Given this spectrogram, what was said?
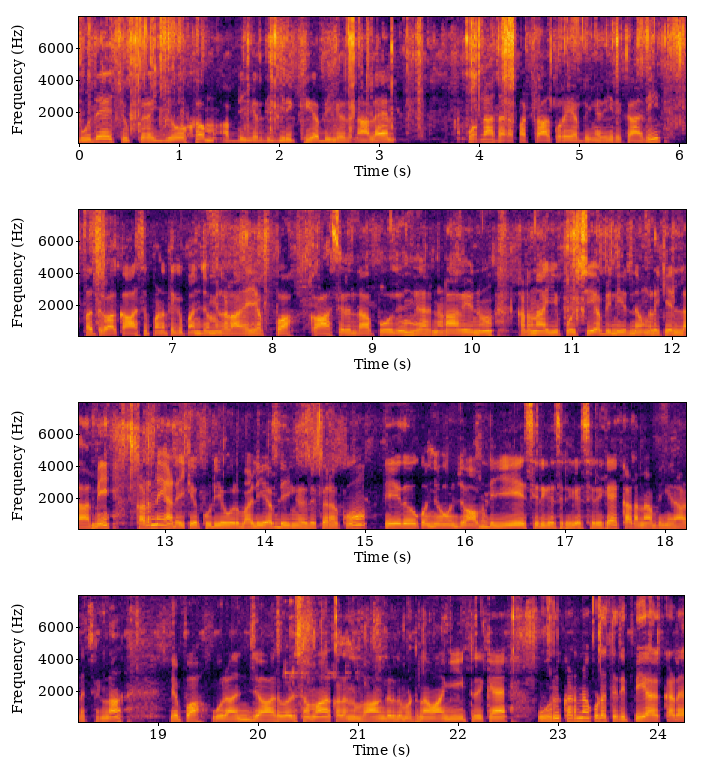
புத சுக்கர யோகம் அப்படிங்கிறது இருக்குது அப்படிங்கிறதுனால பொருளாதார பற்றாக்குறை அப்படிங்கிறது இருக்காது. பத்து ரூபா காசு பணத்துக்கு பஞ்சம் இல்லைடா எப்பா காசு இருந்தால் போதும் வேறு என்னடா வேணும் கடனாகி போச்சு அப்படின்னு இருந்தவங்களுக்கு எல்லாமே கடனை அடைக்கக்கூடிய ஒரு வழி அப்படிங்கிறது பிறக்கும். ஏதோ கொஞ்சம் கொஞ்சம் அப்படியே சிறுக சிறுக சிறுக கடன் அப்படிங்கிறத அடைச்சிடலாம். எப்பா ஒரு அஞ்சு ஆறு வருஷமாக கடன் வாங்குறது மட்டும்தான் வாங்கிட்டு இருக்கேன். ஒரு கடனை கூட திருப்பி கடை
